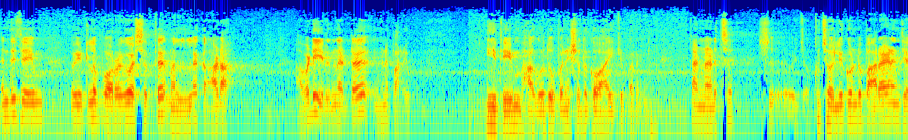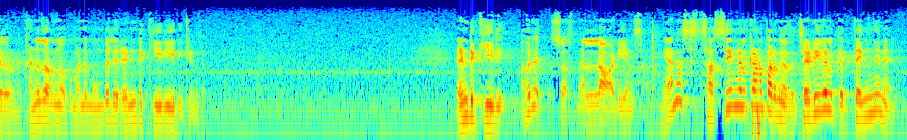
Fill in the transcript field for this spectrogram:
എന്ത് ചെയ്യും? വീട്ടിൽ പുറകുവശത്ത് നല്ല കാടാ. അവിടെ ഇരുന്നിട്ട് ഇങ്ങനെ പറയും. ഗീതയും ഭാഗവത ഉപനിഷത്തൊക്കെ വായിക്കും പറയും. കണ്ണടച്ച് ചൊല്ലിക്കൊണ്ട് പാരായണം ചെയ്തുകൊണ്ട് കണ്ണു തുറന്നു നോക്കുമ്പോൾ മുമ്പിൽ രണ്ട് കീരി ഇരിക്കുന്നുണ്ട്. രണ്ട് കീരി. അവർ നല്ല ഓഡിയൻസ് ആണ്. ഞാൻ സസ്യങ്ങൾക്കാണ് പറഞ്ഞത്. ചെടികൾക്ക് തെങ്ങിന്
